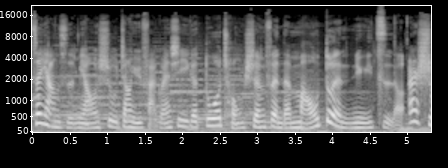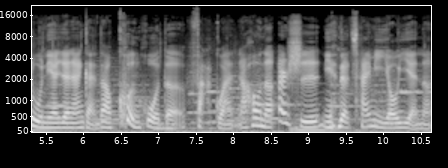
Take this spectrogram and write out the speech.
这样子描述章鱼法官是一个多重身份的矛盾女子哦，二十五年仍然感到困惑的法官，然后呢，二十年的柴米油盐呢，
